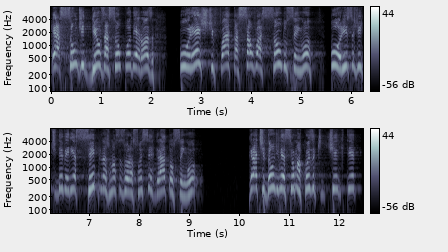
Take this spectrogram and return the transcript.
É ação de Deus, ação poderosa. Por este fato, a salvação do Senhor, por isso a gente deveria sempre nas nossas orações ser grato ao Senhor. Gratidão devia ser uma coisa que tinha que ter,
